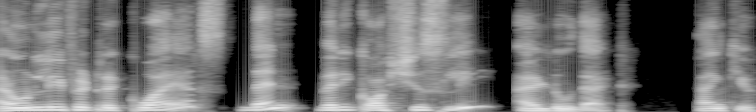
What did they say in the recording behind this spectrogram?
and only if it requires then very cautiously i'll do that. Thank you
